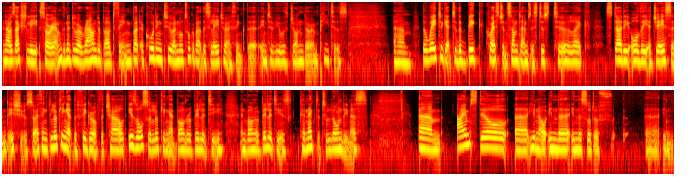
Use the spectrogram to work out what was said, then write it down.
And I was actually, sorry, I'm going to do a roundabout thing, but according to, and we'll talk about this later, I think, the interview with John Durham Peters, um, the way to get to the big question sometimes is just to like study all the adjacent issues. So I think looking at the figure of the child is also looking at vulnerability, and vulnerability is connected to loneliness. Um, I'm still, uh, you know, in the in the sort of uh, in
